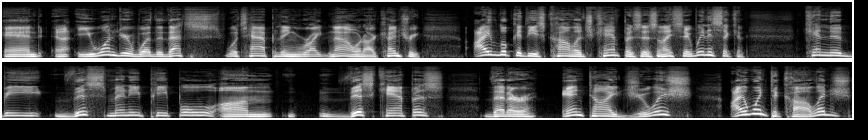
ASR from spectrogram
And, and you wonder whether that's what's happening right now in our country. I look at these college campuses and I say, wait a second, can there be this many people on this campus that are anti Jewish? I went to college.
